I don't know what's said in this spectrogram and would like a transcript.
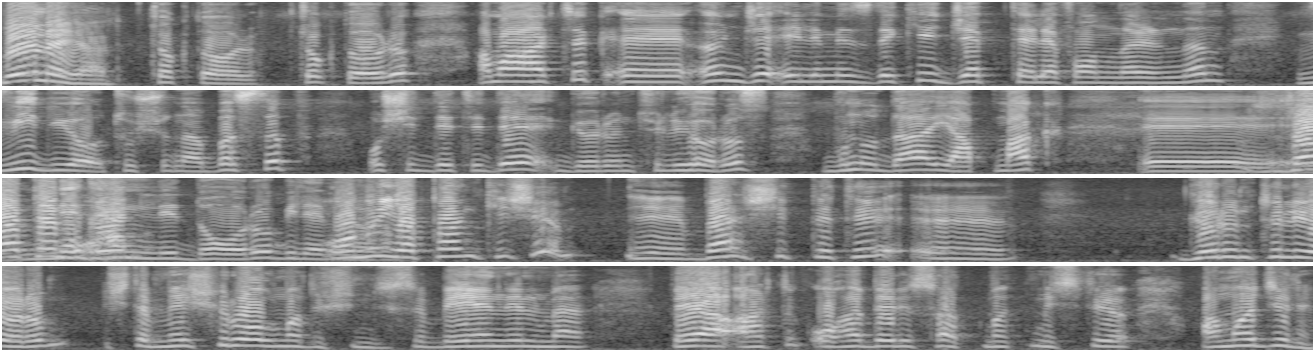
Böyle yani. Çok doğru, çok doğru. Ama artık e, önce elimizdeki cep telefonlarının video tuşuna basıp o şiddeti de görüntülüyoruz. Bunu da yapmak e, Zaten nedenli doğru bilemiyorum. Onu yapan kişi e, ben şiddeti e, görüntülüyorum. İşte meşhur olma düşüncesi, beğenilme veya artık o haberi satmak mı istiyor? Amacı ne?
